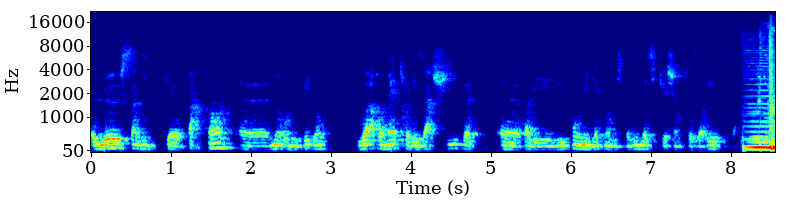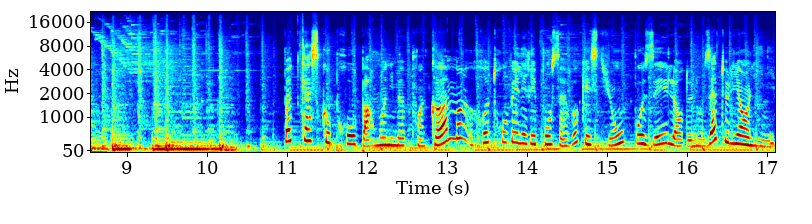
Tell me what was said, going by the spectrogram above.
le syndic partant euh, non renouvelé donc, doit remettre les archives, euh, enfin, les, les, fonds immédiatement disponibles, la situation de trésorerie, etc. Podcast CoPro par monimmeuble.com, retrouvez les réponses à vos questions posées lors de nos ateliers en ligne.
